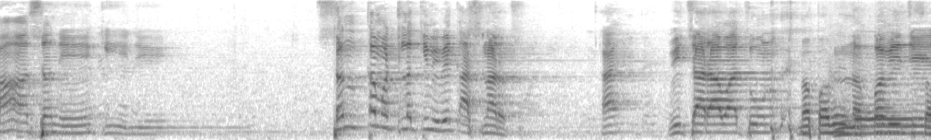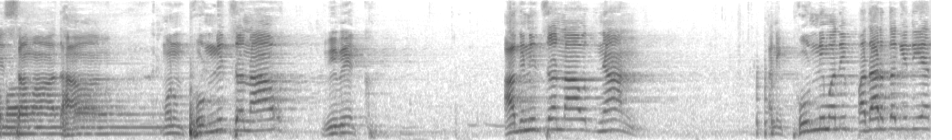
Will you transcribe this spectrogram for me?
आसने कीजे संत म्हटलं की विवेक असणारच. काय? विचारा वाचून नपविजे समाधान. म्हणून फोडणीचं नाव विवेक अग्नीचं नाव ज्ञान आणि फोडणीमध्ये पदार्थ किती आहेत?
